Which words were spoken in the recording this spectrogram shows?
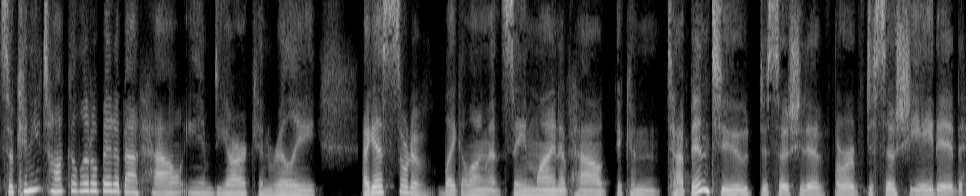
So, can you talk a little bit about how EMDR can really I guess sort of like along that same line of how it can tap into dissociative or dissociated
